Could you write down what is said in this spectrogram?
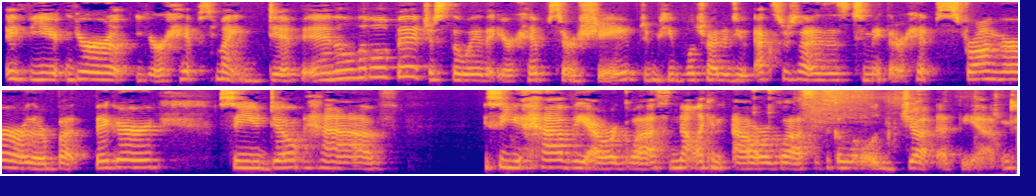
if you your your hips might dip in a little bit, just the way that your hips are shaped, and people try to do exercises to make their hips stronger or their butt bigger, so you don't have. So you have the hourglass, not like an hourglass it's like a little jut at the end.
